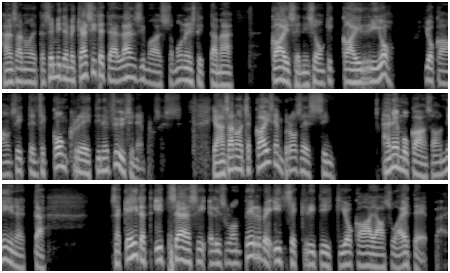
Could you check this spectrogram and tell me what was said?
hän sanoi, että se miten me käsitetään länsimaissa monesti tämä kaise, niin se onkin kairio, joka on sitten se konkreettinen fyysinen prosessi. Ja hän sanoi, että se kaisen prosessin hänen mukaansa on niin, että sä kehität itseäsi, eli sulla on terve itsekritiikki, joka ajaa sua eteenpäin.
